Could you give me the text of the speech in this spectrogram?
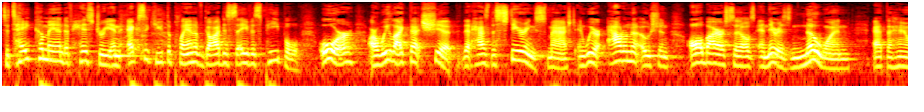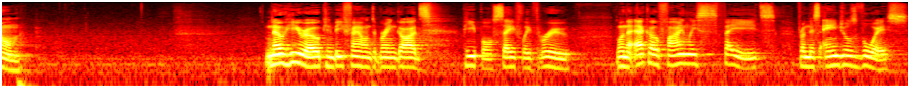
to take command of history and execute the plan of God to save his people? Or are we like that ship that has the steering smashed and we are out on the ocean all by ourselves and there is no one at the helm? No hero can be found to bring God's people safely through. When the echo finally fades from this angel's voice,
